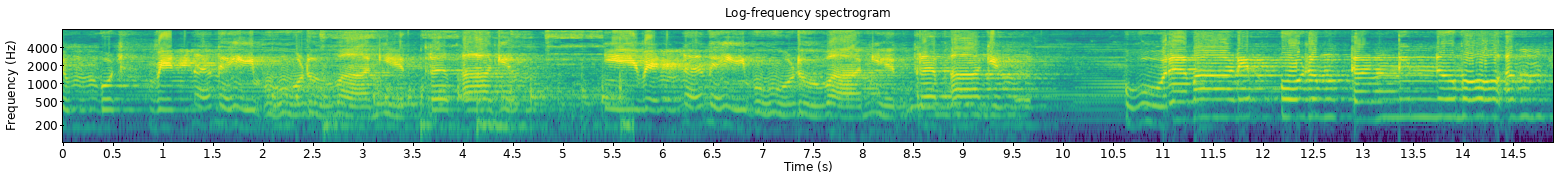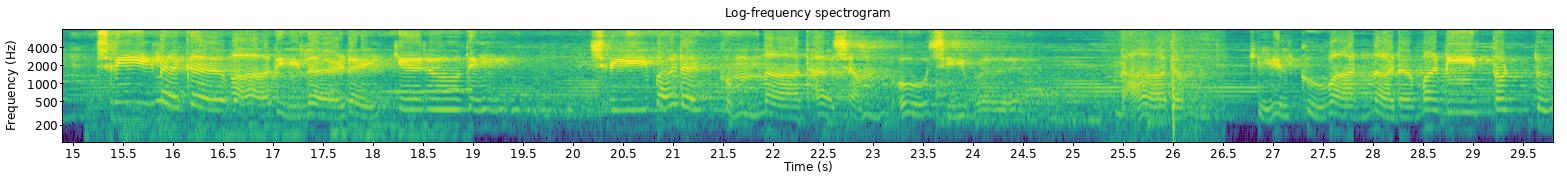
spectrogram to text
ചിരിക്കുമ്പോൾ വെണ്ണ മൂടുവാൻ എത്ര ഭാഗ്യം? ഈ വെണ്ണ മൂടുവാൻ എത്ര ഭാഗ്യം? പൂരമാണെപ്പോഴും കണ്ണിന്നു മോഹം ശ്രീലകവാതിലടയ്ക്കരുതേ. ശ്രീപടക്കും നാഥ ശംഭോ ശിവ. നാദം കേൾക്കുവാൻ നടമണി തൊട്ടു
